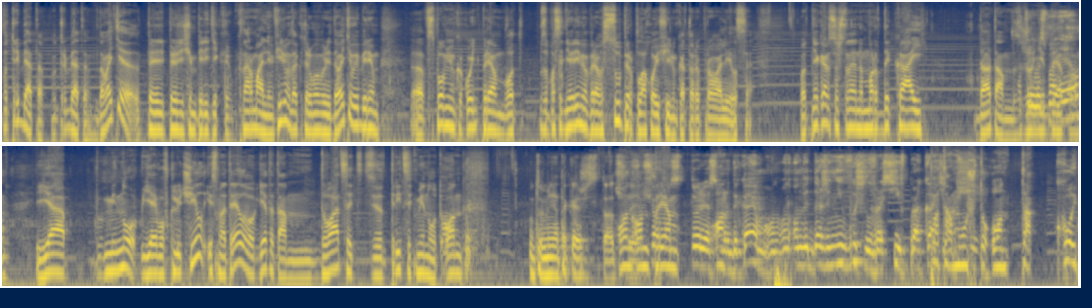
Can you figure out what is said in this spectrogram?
вот, ребята, вот, ребята, давайте, прежде чем перейти к, к нормальным фильмам, да, которые мы выбрали, давайте выберем, э, вспомним какой-нибудь прям вот за последнее время прям супер плохой фильм, который провалился. Вот мне кажется, что, наверное, Мордекай, да, там, с а Джонни Деппом. Я ну, я его включил и смотрел его где-то там 20-30 минут. А, Он вот у меня такая же ситуация. Он, он прям... История с он... Мордекаем, он, он, он ведь даже не вышел в России в прокате. Потому вообще. что он такой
